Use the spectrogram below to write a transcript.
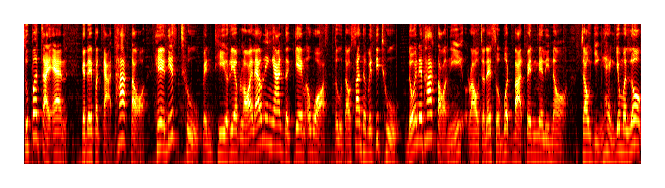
Super Giant ก็ได้ประกาศภาคต่อ Hades 2 เป็นที่เรียบร้อยแล้วในงาน The Game Awards 2022 โดยในภาคต่อนี้เราจะได้สวมบทบาทเป็นเมลินอร์ เจ้าหญิงแห่งยมโลก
